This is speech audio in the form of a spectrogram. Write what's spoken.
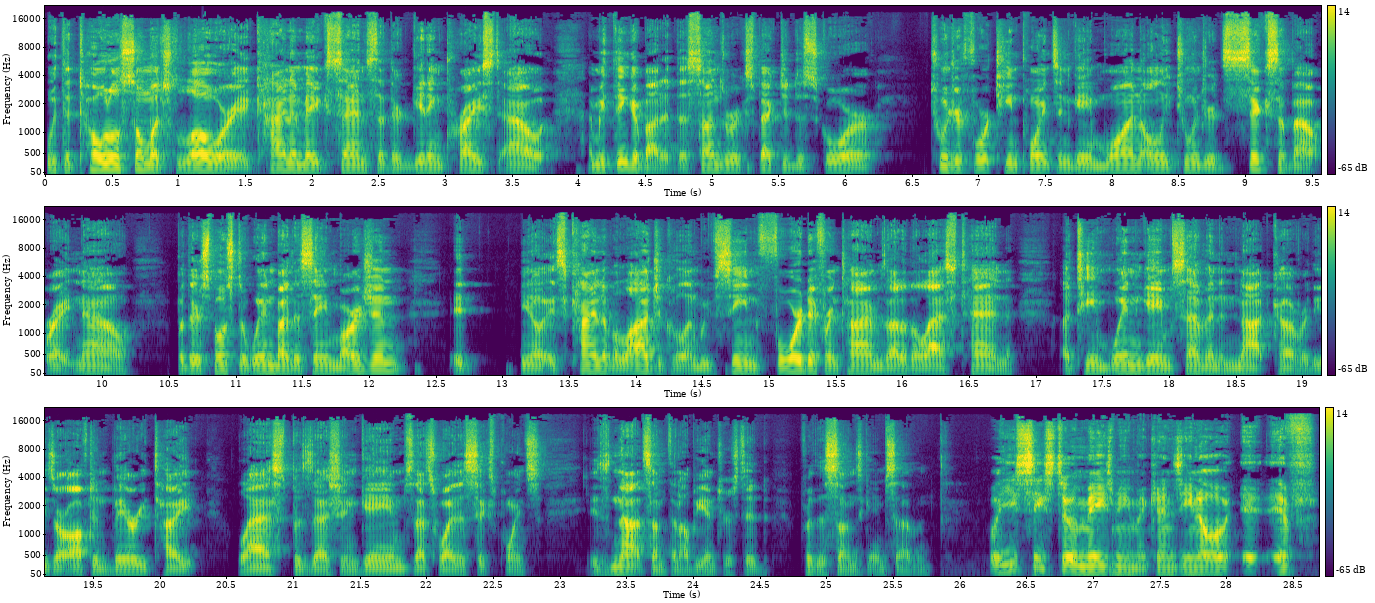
With the total so much lower, it kind of makes sense that they're getting priced out. I mean, think about it. The Suns were expected to score 214 points in game one, only 206 about right now but they're supposed to win by the same margin, it you know it's kind of illogical. And we've seen four different times out of the last ten a team win game seven and not cover. These are often very tight last possession games. That's why the six points is not something I'll be interested for the Suns game seven. Well, you cease to amaze me, Mackenzie. You know, if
